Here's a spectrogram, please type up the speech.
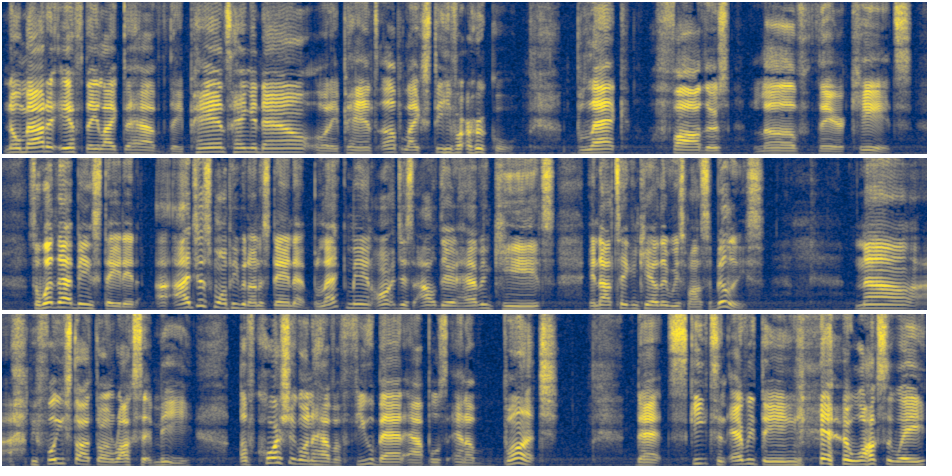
No matter if they like to have their pants hanging down or their pants up like Steve Urkel, black fathers love their kids. So, with that being stated, I just want people to understand that black men aren't just out there having kids and not taking care of their responsibilities. Now, before you start throwing rocks at me, of course you're going to have a few bad apples and a bunch that skeets and everything and walks away,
